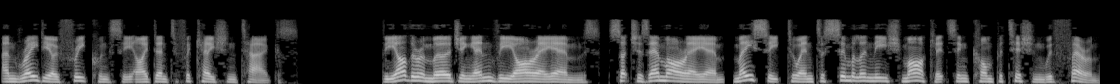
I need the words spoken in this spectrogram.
and radio frequency identification tags. The other emerging NVRAMs, such as MRAM, may seek to enter similar niche markets in competition with FeRAM.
